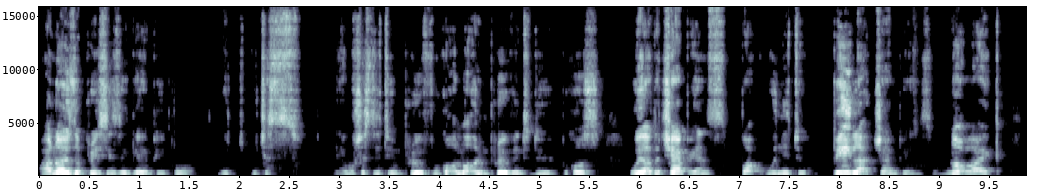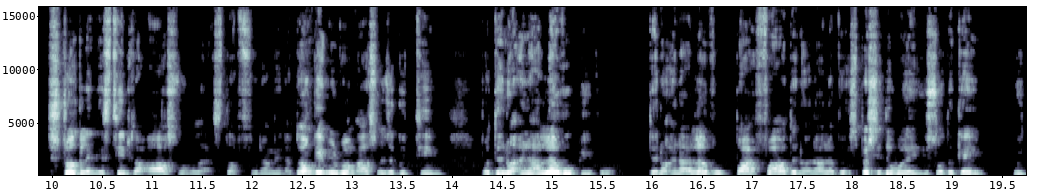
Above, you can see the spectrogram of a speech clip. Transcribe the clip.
I know it's a preseason game, people. We we just yeah, we just need to improve. We've got a lot of improving to do because we are the champions, but we need to be like champions, not like struggling against teams like Arsenal, all that stuff. You know what I mean? Don't get me wrong, Arsenal is a good team, but they're not in our level, people. They're not in our level. By far, they're not in our level, especially the way you saw the game. We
